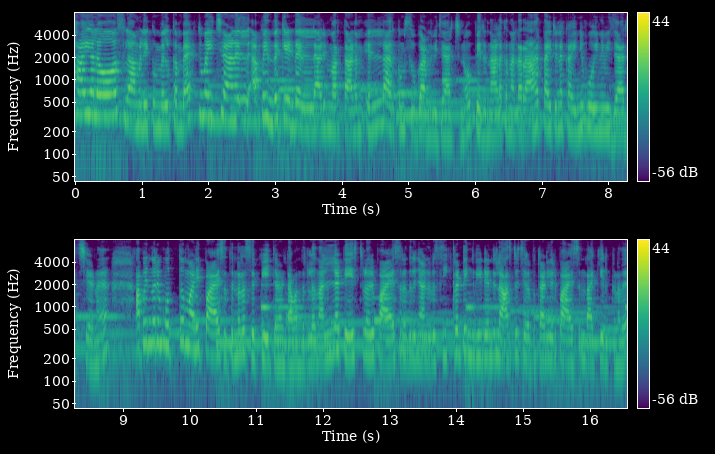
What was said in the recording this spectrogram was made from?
ഹായ് ഹലോ അസ്സാം വലൈക്കും welcome back to my channel അപ്പോൾ എന്തൊക്കെയുണ്ട്? എല്ലാവരും വർത്താനം. എല്ലാവർക്കും സുഖമാണെന്ന് വിചാരിച്ചു പെരുന്നാളൊക്കെ നല്ല റാഹത്തായിട്ട് തന്നെ കഴിഞ്ഞു പോയി എന്ന് വിചാരിച്ചാണ് അപ്പോൾ ഇന്നൊരു മുത്തുമണി പായസത്തിന്റെ റെസിപ്പി ആയിട്ടാണ് കേട്ടോ വന്നിട്ടുള്ളത്. നല്ല ടേസ്റ്റുള്ള ഒരു പായസം. അതിൽ ഞാനൊരു സീക്രട്ട് ഇൻഗ്രീഡിയന്റ് ലാസ്റ്റ് ചേർത്തിട്ടാണ് ഈ ഒരു പായസം ഉണ്ടാക്കിയിരിക്കുന്നത്.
